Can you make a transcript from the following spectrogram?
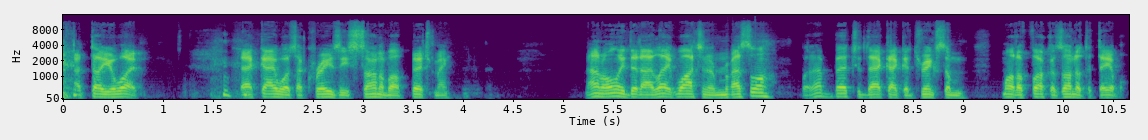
I tell you what, that guy was a crazy son of a bitch, man. Not only did I like watching him wrestle, but I bet you that guy could drink some motherfuckers under the table.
